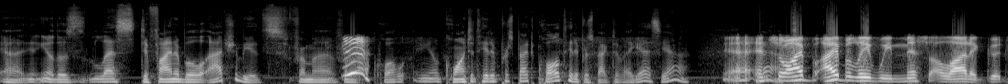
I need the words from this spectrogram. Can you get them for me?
uh, you know, those less definable attributes from a from yeah. a qual, you know quantitative perspective, qualitative perspective. I guess, yeah. Yeah, and yeah. so I I believe we miss a lot of good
